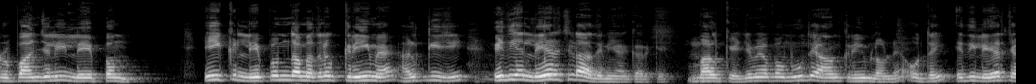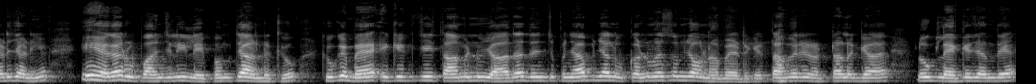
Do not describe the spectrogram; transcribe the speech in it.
ਰੂਪਾਂਜਲੀ ਲੇਪਮ। ਇਹ ਇੱਕ ਲੇਪਮ ਦਾ ਮਤਲਬ ਕਰੀਮ ਹੈ ਹਲਕੀ ਜੀ ਇਹਦੀਆਂ ਲੇਅਰ ਚੜਾ ਦੇਣੀਆਂ ਕਰਕੇ ਮਲ ਕੇ ਜਿਵੇਂ ਆਪਾਂ ਮੂੰਹ ਤੇ ਆਮ ਕਰੀਮ ਲਾਉਂਦੇ ਆ ਉਦਾਂ ਹੀ ਇਹਦੀ ਲੇਅਰ ਚੜ ਜਾਣੀ ਹੈ। ਇਹ ਹੈਗਾ ਰੂਪਾਂਜਲੀ ਲੇਪਮ ਧਿਆਨ ਰੱਖਿਓ ਕਿਉਂਕਿ ਮੈਂ ਇੱਕ ਇੱਕ ਚੀਜ਼ ਤਾਂ ਮੈਨੂੰ ਯਾਦ ਹੈ ਦਿਨ ਚ 50 50 ਲੋਕਾਂ ਨੂੰ ਮੈਂ ਸਮਝਾਉਣਾ ਬੈਠ ਕੇ ਤਾਂ ਮੇਰੇ ਰੱਟਾ ਲੱਗਿਆ ਹੈ ਲੋਕ ਲੈ ਕੇ ਜਾਂਦੇ ਆ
